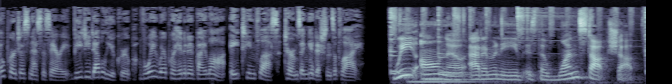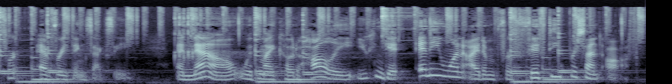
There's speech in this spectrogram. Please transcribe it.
No purchase necessary. VGW Group. Void where prohibited by law. 18 plus. Terms and conditions apply. We all know Adam and Eve is the one stop shop for everything sexy. And now, with my code HOLLY, you can get any one item for 50% off,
